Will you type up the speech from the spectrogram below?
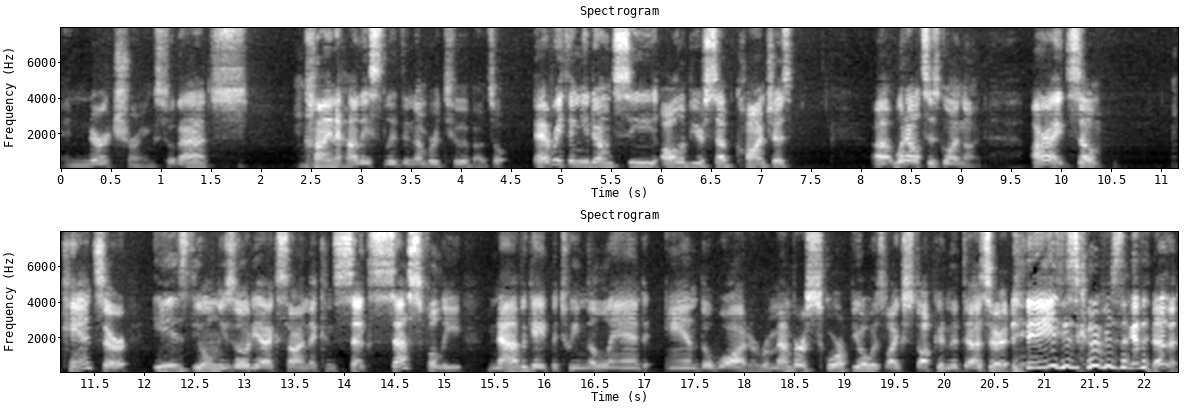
and nurturing. So that's kind of how they slid the number two about. So everything you don't see, all of your subconscious, uh, what else is going on? All right, so Cancer is the only zodiac sign that can successfully navigate between the land and the water. Remember, Scorpio is like stuck in the desert. He's going to be stuck in the desert.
